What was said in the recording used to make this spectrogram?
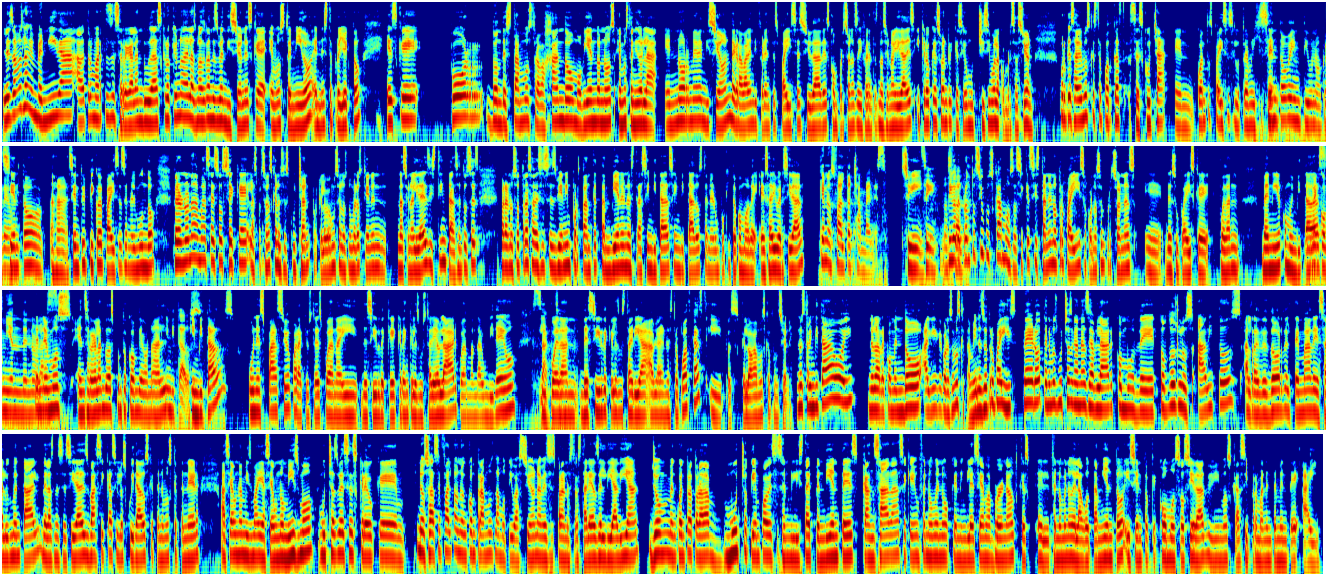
Les damos la bienvenida a otro martes de Se Regalan Dudas. Creo que una de las más grandes bendiciones que hemos tenido en este proyecto es que por donde estamos trabajando, moviéndonos, hemos tenido la enorme bendición de grabar en diferentes países, ciudades, con personas de diferentes nacionalidades y creo que eso ha enriquecido muchísimo la conversación porque sabemos que este podcast se escucha en cuántos países el otro día me dijiste 121 creo. Ciento ajá ciento y pico de países en el mundo. Pero no nada más eso sé que las personas que nos escuchan porque lo vemos en los números tienen nacionalidades distintas. Entonces para nosotras a veces es bien importante también en nuestras invitadas e invitados tener un poquito como de esa diversidad que nos falta chamba en eso Sí, sí. Digo, de pronto sí buscamos, así que si están en otro país o conocen personas eh, de su país que puedan venir como invitadas, recomienden. Tenemos en sergalandudas.com diagonal invitados. Invitados, un espacio para que ustedes puedan ahí decir de qué creen que les gustaría hablar, puedan mandar un video y puedan decir de qué les gustaría hablar en nuestro podcast y pues que lo hagamos que funcione. Nuestra invitada hoy nos la recomendó alguien que conocemos que también es de otro país, pero tenemos muchas ganas de hablar como de todos los hábitos alrededor del tema de salud mental, de las necesidades básicas y los cuidados que tenemos que tener hacia una misma y hacia uno mismo. Muchas veces creo que nos hace falta o no encontramos la motivación a veces para nuestras tareas del día a día. Yo me encuentro atorada mucho tiempo a veces en mi lista de pendientes, cansada. Sé que hay un fenómeno que en inglés se llama burnout, que es el fenómeno del agotamiento y siento que como sociedad vivimos casi permanentemente ahí.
